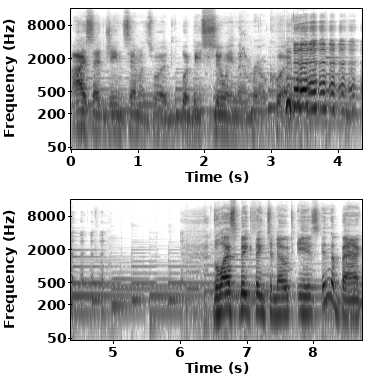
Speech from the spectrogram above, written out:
I said Gene Simmons would would be suing them real quick. The last big thing to note is in the back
